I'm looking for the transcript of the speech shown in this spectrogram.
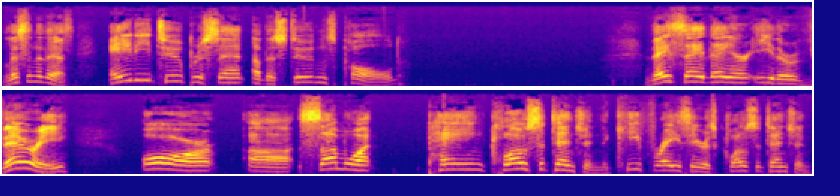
Listen to this. 82% of the students polled they say they are either very or uh, somewhat paying close attention. The key phrase here is close attention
